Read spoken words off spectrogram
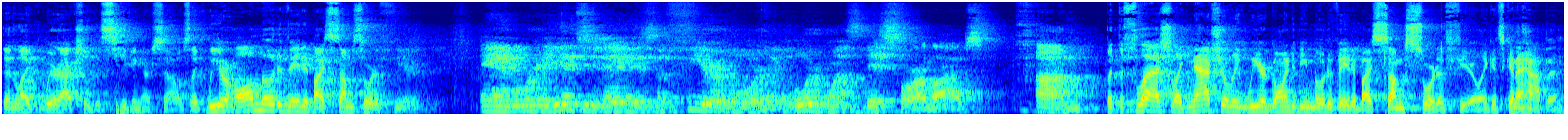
then like we're actually deceiving ourselves. Like we are all motivated by some sort of fear. And what we're going to get into today is the fear of the Lord. Like the Lord wants this for our lives. Um, but the flesh, like naturally, we are going to be motivated by some sort of fear. Like it's going to happen.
